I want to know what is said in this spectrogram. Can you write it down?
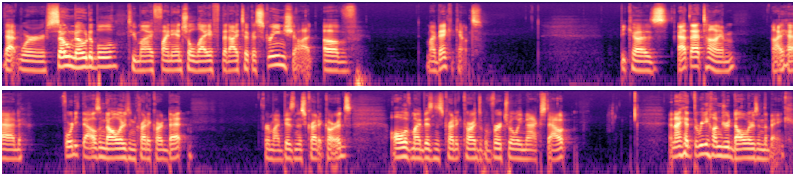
that were so notable to my financial life that I took a screenshot of my bank accounts. Because at that time, I had $40,000 in credit card debt for my business credit cards. All of my business credit cards were virtually maxed out. And I had $300 in the bank.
